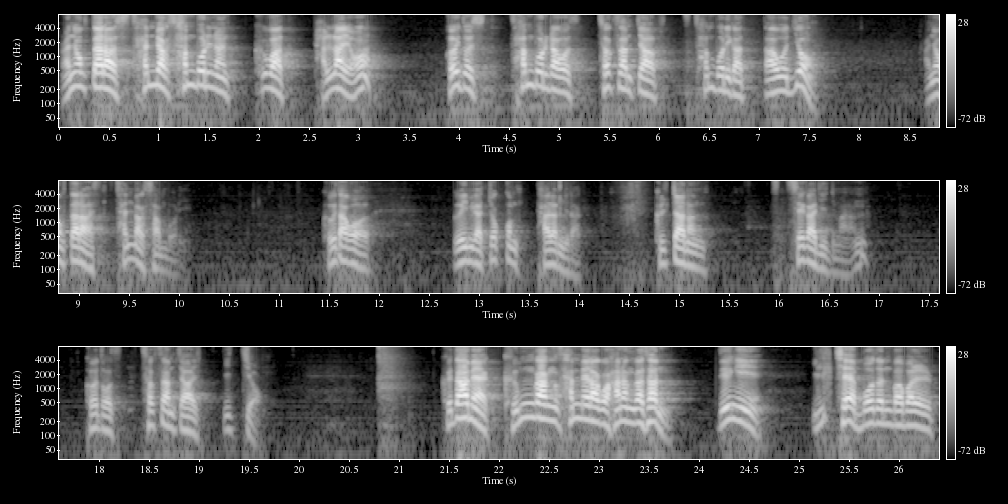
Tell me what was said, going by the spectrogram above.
안욕 따라 산맥 삼보리는 그와 달라요. 거기도 삼보리라고 석삼자 삼보리가 나오죠. 안욕 따라 산맥 삼보리. 거기다고 의미가 조금 다릅니다. 글자는 세 가지지만 그것도 석삼자 있죠. 그 다음에 금강산매라고 하는 것은 능히 일체 모든 법을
